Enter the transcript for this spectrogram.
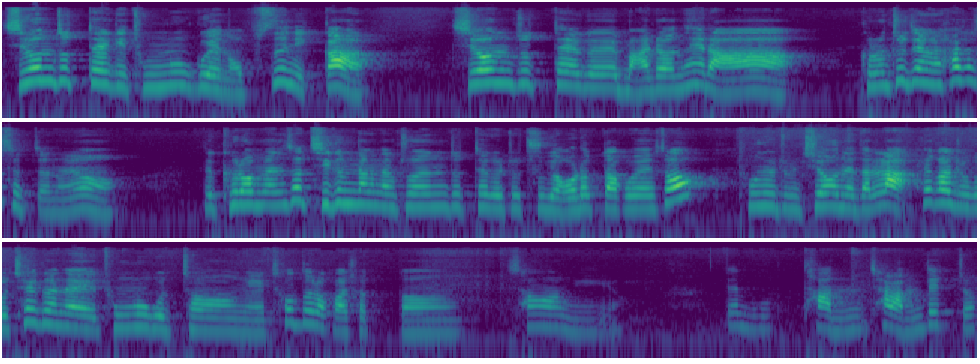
지원주택이 종로구엔 없으니까 지원주택을 마련해라. 그런 투쟁을 하셨었잖아요. 근데 그러면서 지금 당장 지원주택을 좀 주기 어렵다고 해서 돈을 좀 지원해달라 해가지고 최근에 종로구청에 쳐들어가셨던 상황이에요. 근데 뭐 다 잘 안 됐죠.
